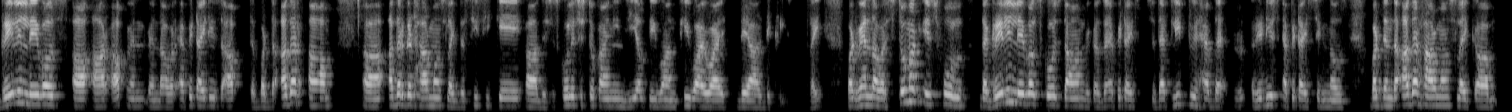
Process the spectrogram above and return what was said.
ghrelin levels uh, are up when when our appetite is up but the other um, uh, other gut hormones like the cck uh, this is cholecystokinin glp1 pyy they are decreased right? But when our stomach is full, the ghrelin levels goes down because the appetite, so that lead to have the reduced appetite signals. But then the other hormones like um,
